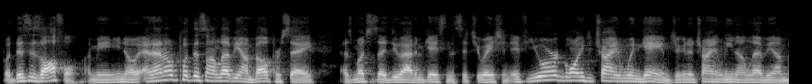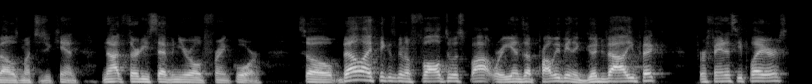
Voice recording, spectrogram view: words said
But this is awful. I mean, you know, and I don't put this on Le'Veon Bell per se as much as I do Adam Gase in the situation. If you're going to try and win games, you're going to try and lean on Le'Veon Bell as much as you can, not 37 year old Frank Gore. So Bell, I think, is going to fall to a spot where he ends up probably being a good value pick for fantasy players.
